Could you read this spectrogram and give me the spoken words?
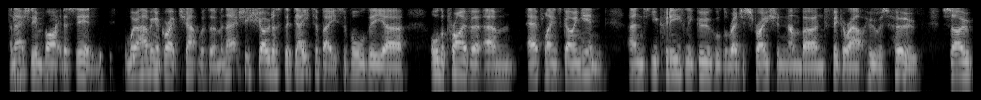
and they actually invited us in. And we were having a great chat with them, and they actually showed us the database of all the uh, all the private um, airplanes going in, and you could easily Google the registration number and figure out who was who. So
